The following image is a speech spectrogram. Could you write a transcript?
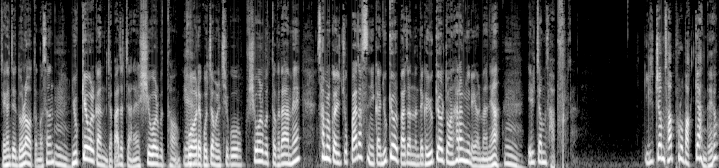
제가 이제 놀라웠던 것은 음. 6개월간 이제 빠졌잖아요. 10월부터 예. 9월에 고점을 치고 10월부터 그 다음에 3월까지 쭉 빠졌으니까 6개월 빠졌는데 그 6개월 동안 하락률이 얼마냐? 음. 1.4%다. 1.4%밖에 안 돼요?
